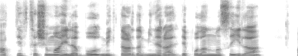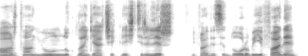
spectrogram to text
aktif taşımayla bol miktarda mineral depolanmasıyla artan yoğunlukla gerçekleştirilir ifadesi doğru bir ifade.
